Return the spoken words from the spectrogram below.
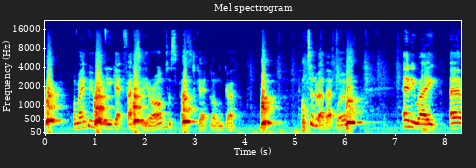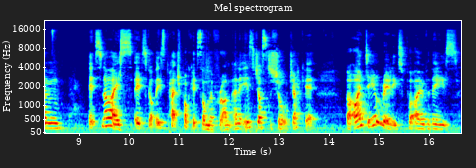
Or maybe when you get fatter, your arms are supposed to get longer. Don't know how that works. Anyway, um, it's nice. It's got these patch pockets on the front and it is just a short jacket. But ideal really to put over these,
